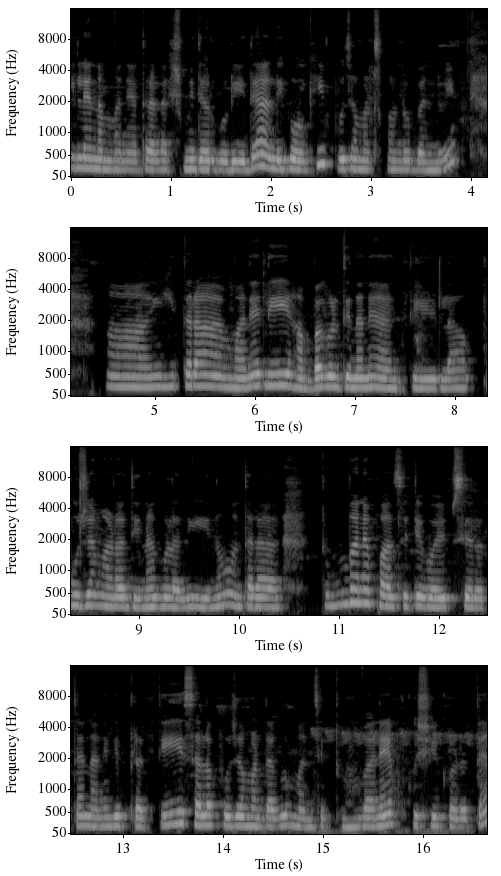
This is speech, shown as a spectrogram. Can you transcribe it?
ಇಲ್ಲೇ ನಮ್ಮ ಮನೆ ಹತ್ರ ಲಕ್ಷ್ಮೀ ದೇವ್ರ ಗುಡಿ ಇದೆ. ಅಲ್ಲಿಗೆ ಹೋಗಿ ಪೂಜೆ ಮಾಡಿಸ್ಕೊಂಡು ಬಂದ್ವಿ. ಈ ಥರ ಮನೇಲಿ ಹಬ್ಬಗಳ ದಿನವೇ ಆಗ್ತಿಲ್ಲ. ಪೂಜೆ ಮಾಡೋ ದಿನಗಳಲ್ಲಿ ಏನೋ ಒಂಥರ ತುಂಬಾ ಪಾಸಿಟಿವ್ ವೈಬ್ಸ್ ಇರುತ್ತೆ. ನನಗೆ ಪ್ರತಿ ಸಲ ಪೂಜೆ ಮಾಡಿದಾಗಲೂ ಮನಸ್ಸಿಗೆ ತುಂಬಾ ಖುಷಿ ಕೊಡುತ್ತೆ.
